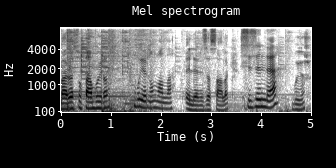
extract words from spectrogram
Merve Sultan buyurun. Buyurdum valla. Ellerinize sağlık. Sizin de. Buyur.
